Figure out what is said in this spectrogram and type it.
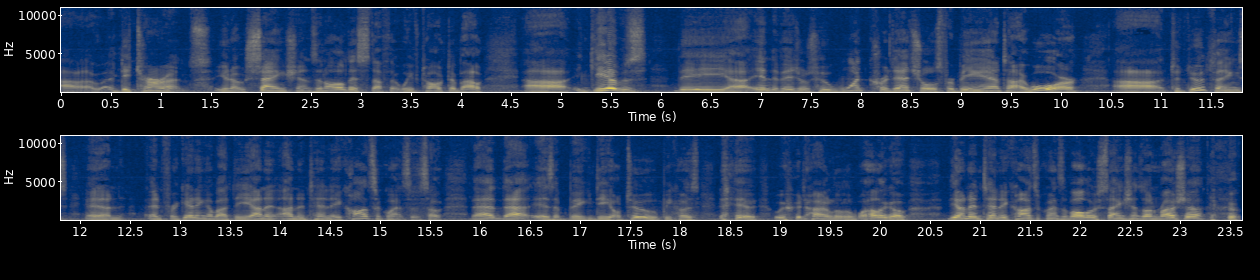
uh, deterrence, you know, sanctions, and all this stuff that we've talked about uh, gives the uh, individuals who want credentials for being anti-war uh, to do things and and forgetting about the un- unintended consequences. So that that is a big deal too, because we were talking a little while ago. The unintended consequence of all those sanctions on Russia,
